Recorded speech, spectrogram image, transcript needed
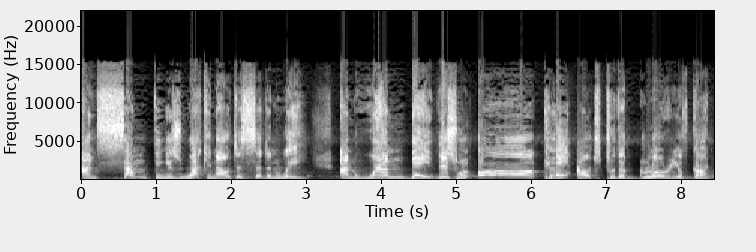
And something is working out a certain way. And one day, this will all play out to the glory of God.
